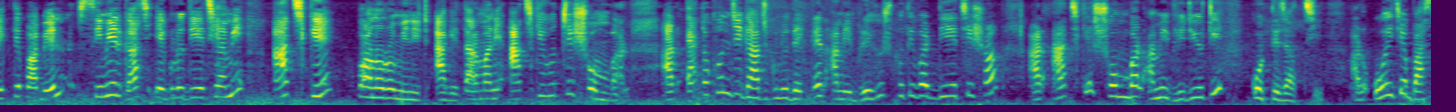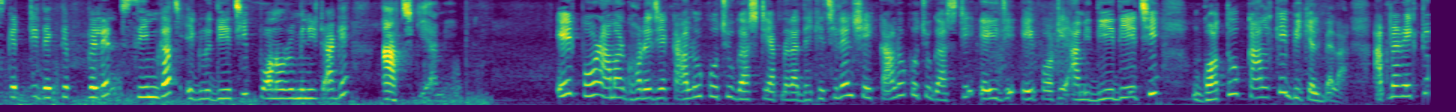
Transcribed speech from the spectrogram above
দেখতে পাবেন সিমের গাছ। এগুলো দিয়েছি আমি আজকে পনেরো মিনিট আগে, তার মানে আজকে হচ্ছে সোমবার। আর এতক্ষণ যে গাছগুলো দেখলেন, আমি বৃহস্পতিবার দিয়েছি সব, আর আজকে সোমবার আমি ভিডিওটি করতে যাচ্ছি। আর ওই যে বাস্কেটটি দেখতে পেলেন, সিম গাছ, এগুলো দিয়েছি পনেরো মিনিট আগে, আজকে আমি। এরপর আমার ঘরে যে কালো কচু গাছটি আপনারা দেখেছিলেন, সেই কালো কচু গাছটি এই যে এই পটে আমি দিয়ে দিয়েছি গতকালকে বিকেলবেলা। আপনারা একটু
